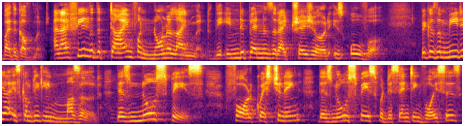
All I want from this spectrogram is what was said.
by the government. And I feel that the time for non alignment, the independence that I treasured, is over because the media is completely muzzled. There's no space for questioning, there's no space for dissenting voices,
